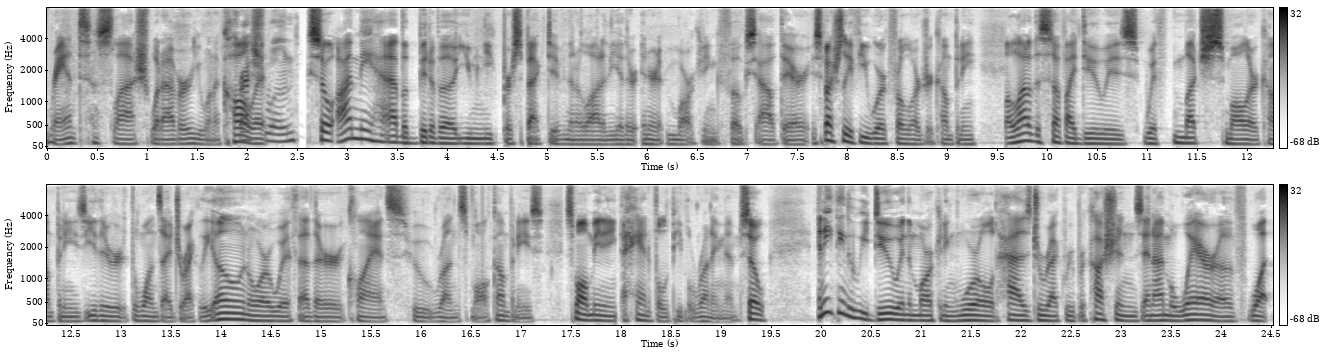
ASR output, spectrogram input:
rant, slash whatever you want to call Fresh it. wound. So I may have a bit of a unique perspective than a lot of the other internet marketing folks out there, especially if you work for a larger company. A lot of the stuff I do is with much smaller companies, either the ones I directly own or with other clients who run small companies. Small meaning a handful of people running them. So anything that we do in the marketing world has direct repercussions, and I'm aware of what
